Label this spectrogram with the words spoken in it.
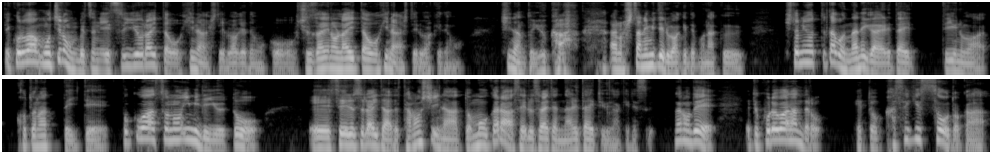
で、これはもちろん別に SEO ライターを非難しているわけでも、こう、取材のライターを非難しているわけでも、非難というか あの、下に見てるわけでもなく、人によって多分何がやりたいっていうのは異なっていて、僕はその意味で言うと、えー、セールスライターで楽しいなと思うから、セールスライターになりたいというだけです。なので、えっと、これは何だろう、えっと、稼げそうとか、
